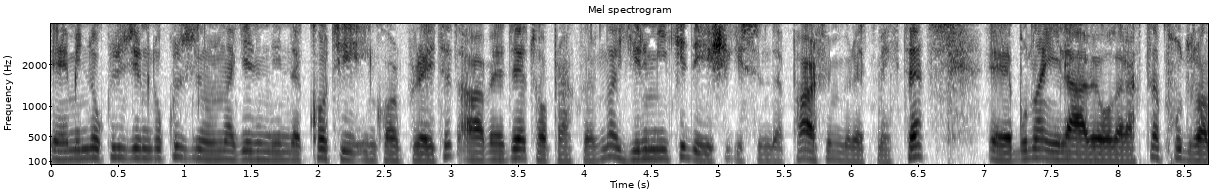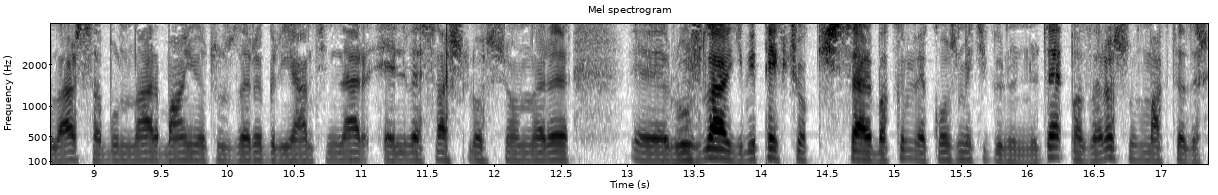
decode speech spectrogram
E, 1929 yılına gelindiğinde Coty Incorporated ABD topraklarında 22 değişik isimde parfüm üretmekte. E, buna ilave olarak da pudralar, sabunlar, banyo tuzları, briyantinler, el ve saç losyonları, e, rujlar gibi pek çok kişisel bakım ve kozmetik ürününü de pazara sunmaktadır.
